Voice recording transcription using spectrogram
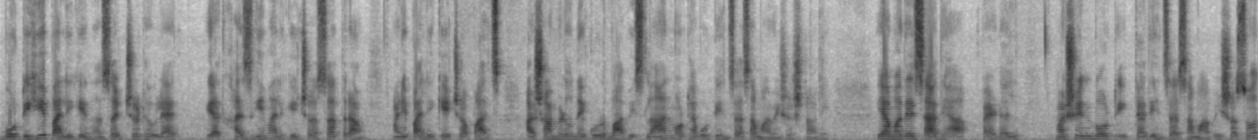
बोटीही पालिकेनं सज्ज ठेवल्या आहेत यात खासगी मालकीच्या सतरा आणि पालिकेच्या पाच अशा मिळून एकूण बावीस लहान मोठ्या बोटींचा समावेश असणार आहे. यामध्ये साध्या पॅडल मशीन बोट इत्यादींचा समावेश असून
